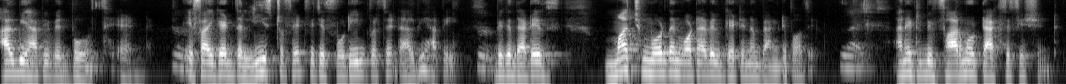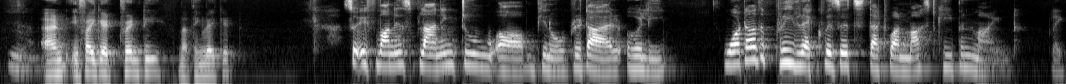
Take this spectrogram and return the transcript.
i'll be happy with both end. If I get the least of it, which is 14%, I'll be happy because that is much more than what I will get in a bank deposit. Right. And it will be far more tax efficient. And if I get 20, nothing like it. So, if one is planning to, uh, you know, retire early, what are the prerequisites that one must keep in mind? Like,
